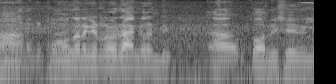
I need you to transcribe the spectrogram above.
ആ മൂന്നെണ്ണം കിട്ടുന്ന ഒരു ആംഗിൾ ഉണ്ട്. ആ കോർണിഷേരിയിൽ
